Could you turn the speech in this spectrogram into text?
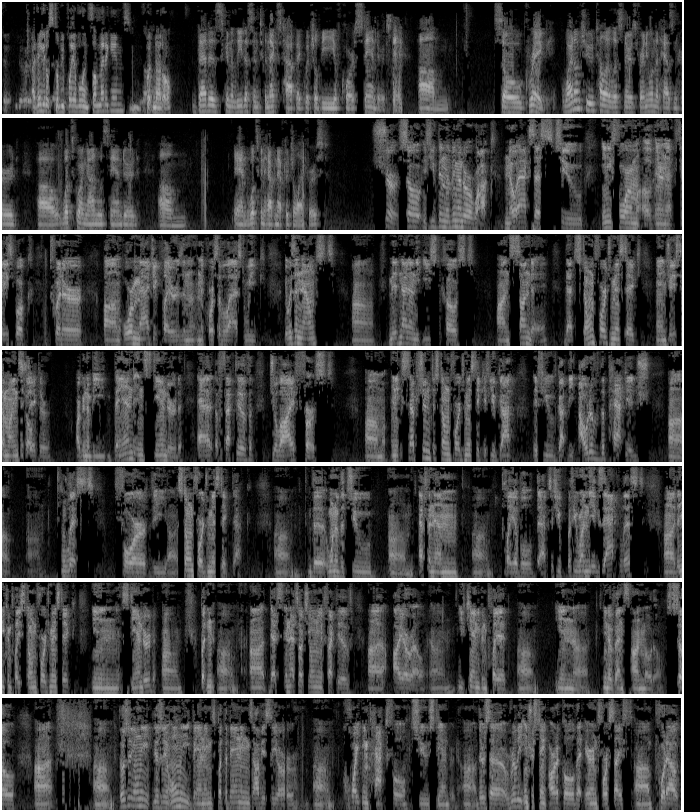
I think it'll still be playable in some metagames, but not all. That is going to lead us into the next topic, which will be, of course, standard. Um, so, Greg, why don't you tell our listeners, for anyone that hasn't heard, uh, what's going on with standard um, and what's going to happen after July 1st? Sure. So if you've been living under a rock, no access to any form of internet, Facebook, Twitter, um, or Magic players in the, in the, course of the last week, it was announced uh, midnight on the East Coast on Sunday that Stoneforge Mystic and Jace Mind Sculptor are going to be banned in Standard at effective July 1st. Um, an exception to Stoneforge Mystic if you've got if you've got the out of the package uh, um, list for the uh, Stoneforge Mystic deck. Um, the one of the two um, F and M um, playable decks. If you if you run the exact list, uh, then you can play Stoneforge Mystic in standard. Um, but um, uh, that's and that's actually only effective uh, IRL. Um, you can't even play it um, in uh, in events on MODO. So uh, um, those are the only those are the only bannings. But the bannings obviously are um, quite impactful to standard. Uh, there's a really interesting article that Aaron Forsythe put out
